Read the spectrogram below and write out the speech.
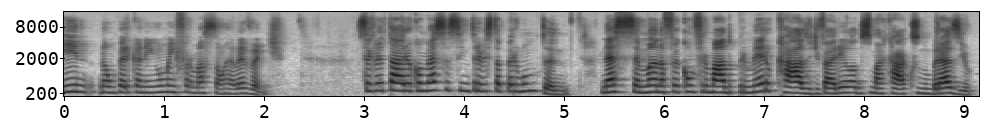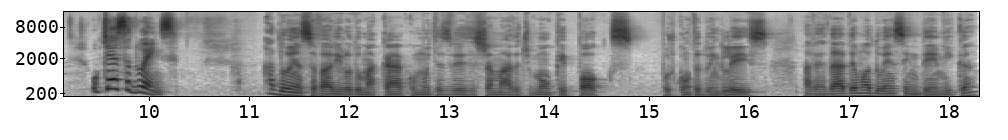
e não perca nenhuma informação relevante. Secretário, começa essa entrevista perguntando: Nessa semana foi confirmado o primeiro caso de varíola dos macacos no Brasil. O que é essa doença? A doença varíola do macaco, muitas vezes chamada de monkeypox, por conta do inglês, na verdade é uma doença endêmica,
